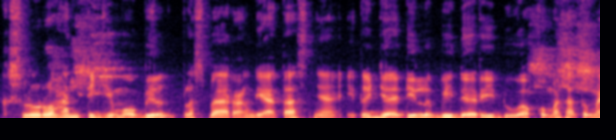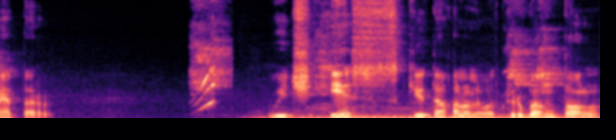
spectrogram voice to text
keseluruhan tinggi mobil plus barang di atasnya itu jadi lebih dari 2,1 meter. Which is kita kalau lewat gerbang tol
